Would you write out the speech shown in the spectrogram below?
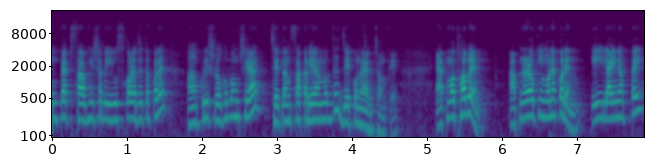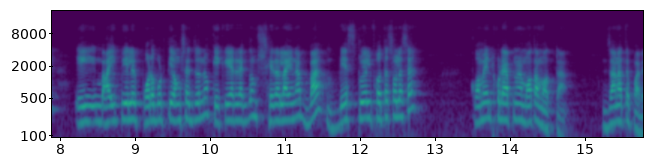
ইম্প্যাক্ট সাব হিসাবে ইউজ করা যেতে পারে আঙ্কুরিশ রঘুবংশী আর চেতন সাকারিয়ার মধ্যে যে কোনো একজনকে। একমত হবেন? আপনারাও কি মনে করেন এই লাইন আপটাই এই আইপিএলের পরবর্তী অংশের জন্য কেকেআর একদম সেরা লাইন আপ বা বেস্ট টুয়েলভ হতে চলেছে। কমেন্ট করে আপনার মতামতটা জানাতে পারেন।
